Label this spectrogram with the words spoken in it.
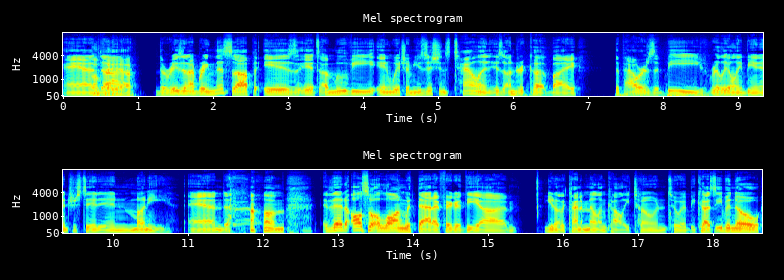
and Okay, uh, yeah. the reason I bring this up is it's a movie in which a musician's talent is undercut by the powers that be really only being interested in money and um then also along with that i figured the uh you know the kind of melancholy tone to it because even though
